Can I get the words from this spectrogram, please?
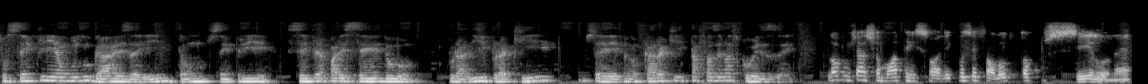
Tô sempre em alguns lugares aí, então sempre, sempre aparecendo por ali, por aqui, não sei, é um cara que tá fazendo as coisas aí. Logo já chamou a atenção ali que você falou que toca o selo, né?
